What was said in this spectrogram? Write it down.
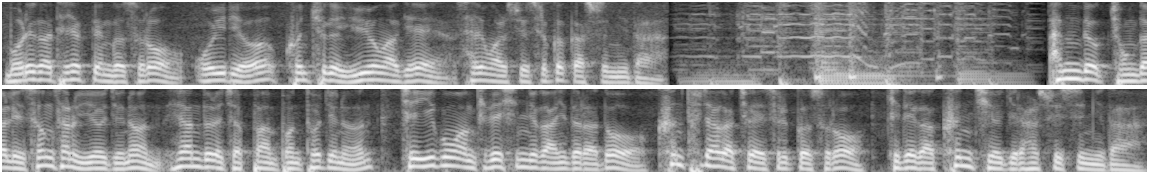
모래가 퇴적된 것으로 오히려 건축에 유용하게 사용할 수 있을 것 같습니다. 함덕 종달리 성산으로 이어지는 해안도로에 접한 본 토지는 제2공항 기대 심리가 아니더라도 큰 투자 가치가 있을 것으로 기대가 큰 지역이라 할 수 있습니다.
